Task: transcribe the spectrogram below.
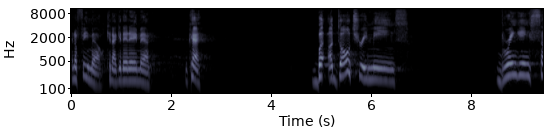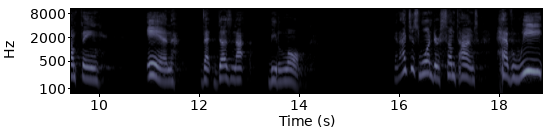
and a female. Can I get an amen? Okay. But adultery means bringing something in that does not belong. And I just wonder sometimes have we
